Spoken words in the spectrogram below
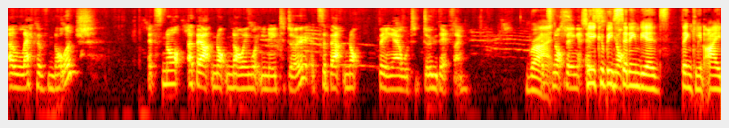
a lack of knowledge. It's not about not knowing what you need to do. It's about not being able to do that thing. Right. It's not being- So you could be not- sitting there thinking, I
